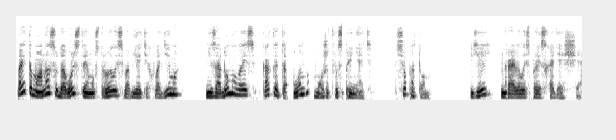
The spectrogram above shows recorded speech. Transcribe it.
Поэтому она с удовольствием устроилась в объятиях Вадима, не задумываясь, как это он может воспринять. Все потом. Ей нравилось происходящее.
